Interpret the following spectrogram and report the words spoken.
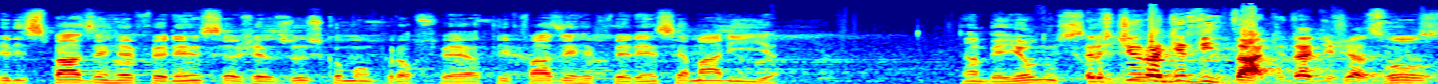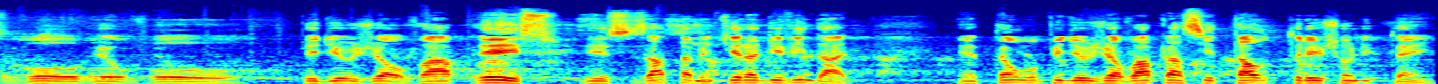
eles fazem referência a Jesus como um profeta e fazem referência a Maria. Também eu não sei. Eles tiram a divindade né, de Vou, Jesus. vou, eu vou pedir o Jeová. Isso, isso, exatamente, tira a divindade. Então vou pedir o Jeová para citar o trecho onde tem.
